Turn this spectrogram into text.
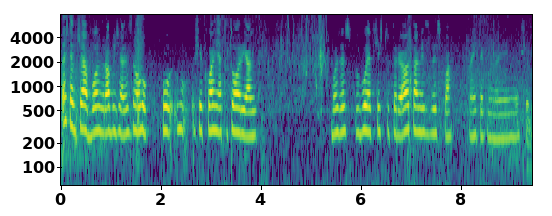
Coś tam trzeba było zrobić, ale znowu się kłania tutorial. Może spróbuję przejść tutorial. O, tam jest wyspa. No i tak bym na nie wszedł.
